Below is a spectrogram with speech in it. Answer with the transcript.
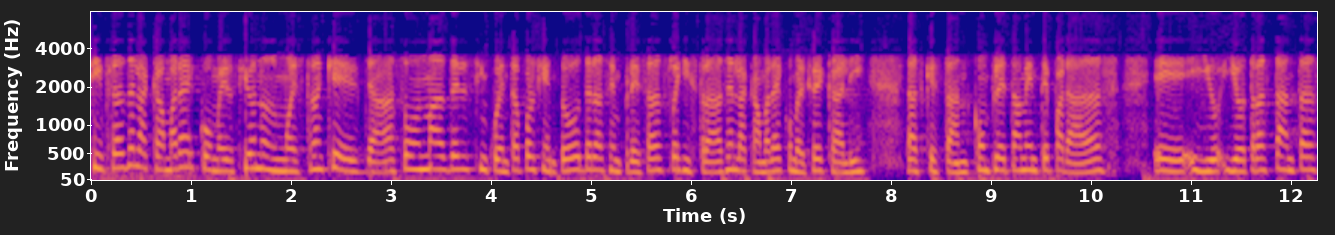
cifras de la Cámara de Comercio nos muestran que ya son más del 50% de las empresas registradas en la Cámara de Comercio de Cali las que están completamente paradas eh, y, otras tantas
